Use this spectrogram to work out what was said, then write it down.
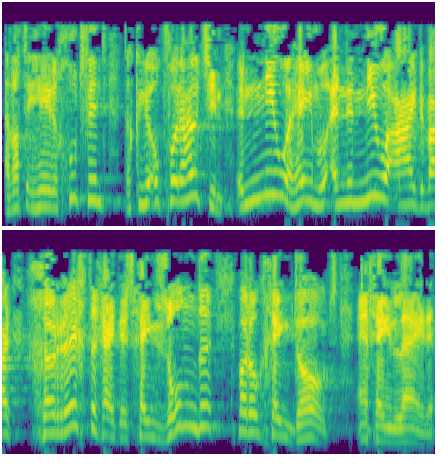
En wat de Heere goed vindt, dat kun je ook vooruitzien. Een nieuwe hemel en een nieuwe aarde waar gerechtigheid is. Geen zonde, maar ook geen dood en geen lijden.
